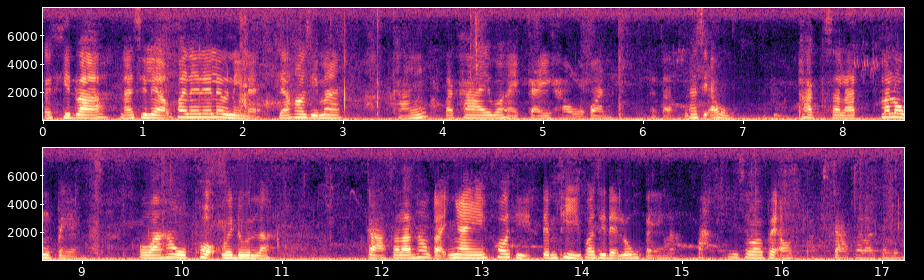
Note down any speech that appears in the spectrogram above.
ก็คิดว่าน่าสิแล้วภายในเร็วๆนี้แหละเดี๋ยวเขาสิมาขังตะไคร้ว่าให้ไก่เขาก่อนแล้วก็น่าสิเอา ผักสลัดมาลงแปลง เพราะว่าเฮาเพาะไว้โดนละกาสลัดเฮากะใหญ่พอที่เต็มที่พอสิได้ลงแปลงนะไปนี่ใช่ว่าไปเอากาสลัดกันเลย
